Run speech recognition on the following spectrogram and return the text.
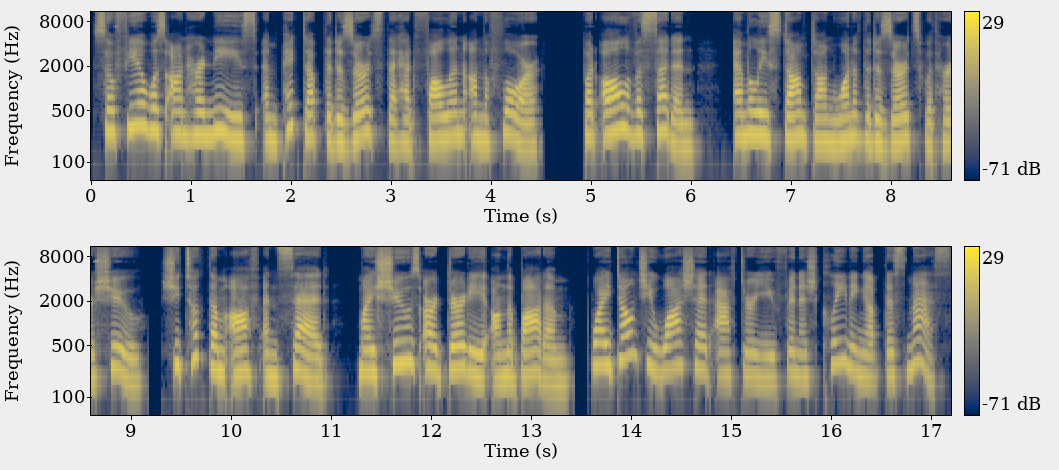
Sophia was on her knees and picked up the desserts that had fallen on the floor, but all of a sudden, Emily stomped on one of the desserts with her shoe. She took them off and said, My shoes are dirty on the bottom. Why don't you wash it after you finish cleaning up this mess?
